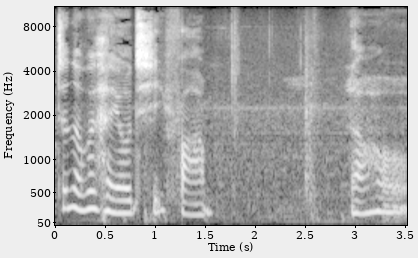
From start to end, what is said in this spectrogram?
真的会很有启发。然后，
